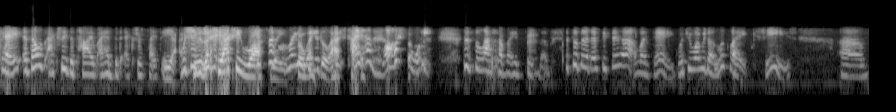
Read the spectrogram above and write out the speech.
Okay, and that was actually the time I had been exercising. yeah which she was even- she actually lost weight from like the last time I had lost weight since the last time I had seen them. And so then if they say that, I'm like, dang, what do you want me to look like? Sheesh. Um,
